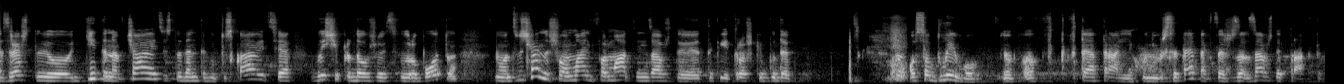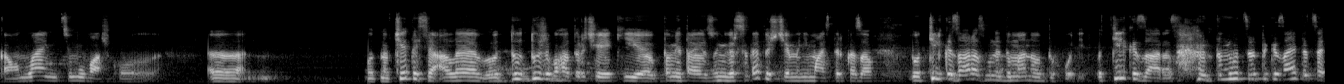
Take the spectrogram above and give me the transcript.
зрештою діти навчаються, студенти випускаються, вищі продовжують свою роботу. От звичайно, що онлайн формат він завжди такий трошки буде. Ну, особливо в, в, в театральних університетах це ж завжди практика. Онлайн цьому важко е, от, навчитися, але ду- дуже багато речей, які пам'ятаю з університету, ще мені майстер казав, от тільки зараз вони до мене от доходять. От тільки зараз. Тому це таке, знаєте, це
